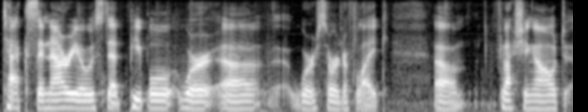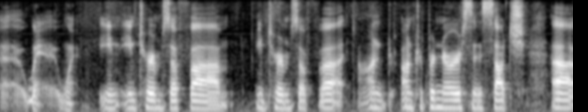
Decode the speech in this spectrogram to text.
tax scenarios that people were uh, were sort of like um, flashing out uh, in in terms of um, in terms of uh, entrepreneurs and such uh,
